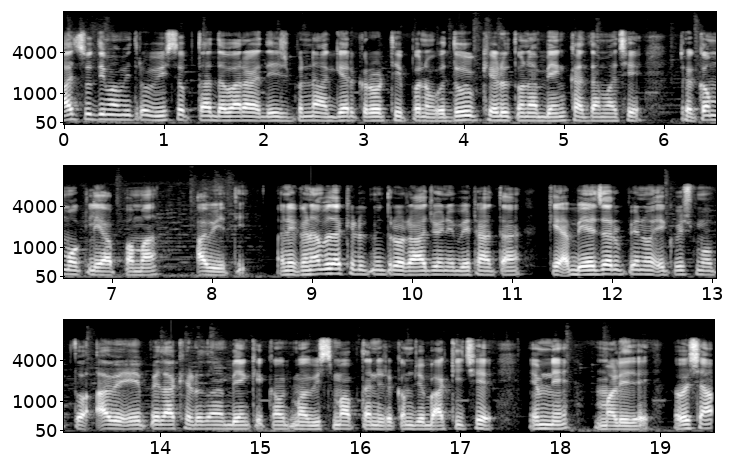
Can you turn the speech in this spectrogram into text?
આજ સુધીમાં મિત્રો વીસ સપ્તાહ દ્વારા દેશભરના અગિયાર કરોડથી પણ વધુ ખેડૂતોના બેંક ખાતામાં છે રકમ મોકલી આપવામાં આવી હતી. અને ઘણા બધા ખેડૂત મિત્રો રાહ જોઈને બેઠા હતા કે આ બે હજાર રૂપિયાનો એકવીસમો હપ્તો આવે એ પહેલાં ખેડૂતોના બેંક એકાઉન્ટમાં વીસમા હપ્તાની રકમ જે બાકી છે એમને મળી જાય. હવે શા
